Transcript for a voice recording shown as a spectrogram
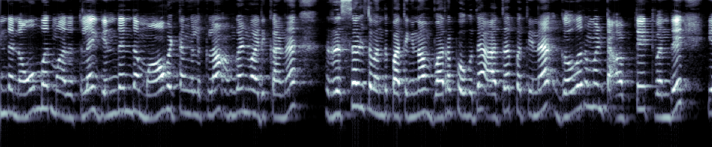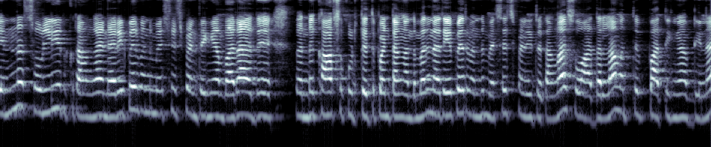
இந்த நவம்பர் மாதத்தில் எந்தெந்த மாவட்டங்களுக்கெல்லாம் அங்கன்வாடிக்கான ரிசல்ட் வந்து பார்த்திங்கன்னா வரப்போகுது. அதை பற்றின கவர்மெண்ட் அப்டேட் வந்து என்ன சொல்லியிருக்கிறாங்க? நிறைய பேர் வந்து மெசேஜ் பண்ணுறீங்க வராது. வந்து காசு கொடுத்து இது பண்ணிட்டாங்க. அந்த மாதிரி நிறைய பேர் வந்து மெசேஜ் பண்ணிகிட்ருக்காங்க இருக்காங்க. ஸோ அதெல்லாம் வந்து பார்த்திங்க அப்படின்னா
